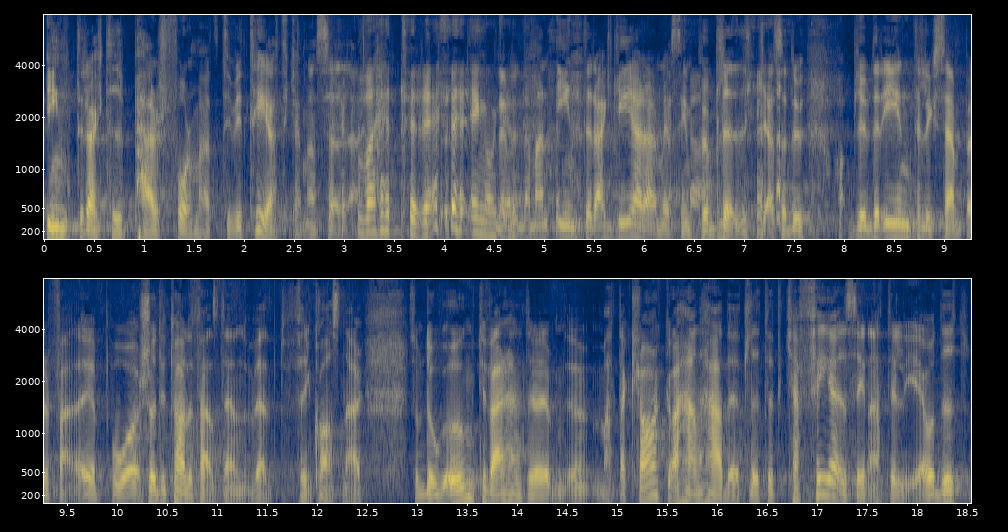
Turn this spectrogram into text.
interaktiv performativitet kan man säga. Vad hette det? En gång till. När man interagerar med sin publik. Alltså du bjuder in till exempel, eh, på 70-talet fanns det en väldigt fin konstnär som dog ung tyvärr, han hette eh, Matta Clark och han hade ett litet café i sin ateljé och dit,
